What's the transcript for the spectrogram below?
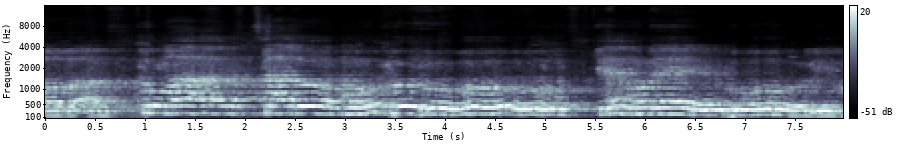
বাবা তোমার সারো মুখ কেমনে ভুলিব?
